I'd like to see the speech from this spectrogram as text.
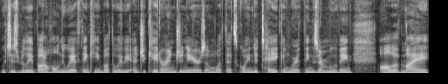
which is really about a whole new way of thinking about the way we educate our engineers and what that's going to take and where things are moving. All of my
